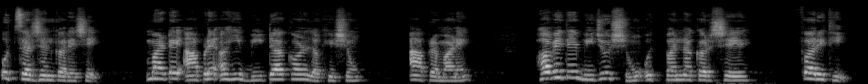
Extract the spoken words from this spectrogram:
ઉત્સર્જન કરે છે. માટે આપણે અહીં બીટા કણ લખીશું આ પ્રમાણે. હવે તે બીજું શું ઉત્પન્ન કરશે? ફરીથી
